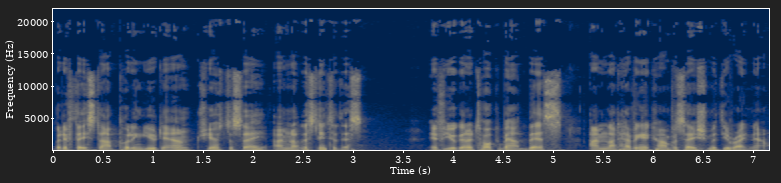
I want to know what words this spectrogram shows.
but if they start putting you down, she has to say, I'm not listening to this. If you're going to talk about this, I'm not having a conversation with you right now.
